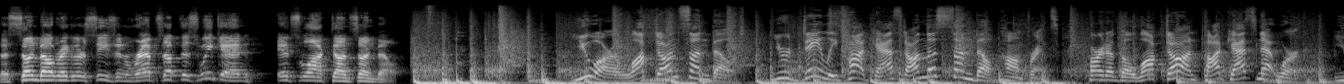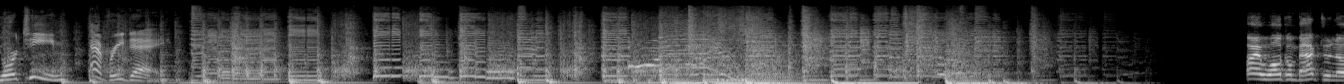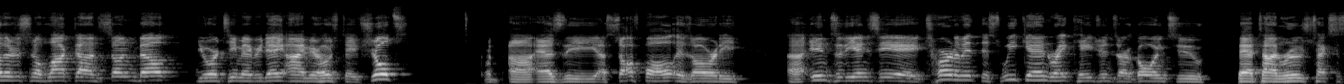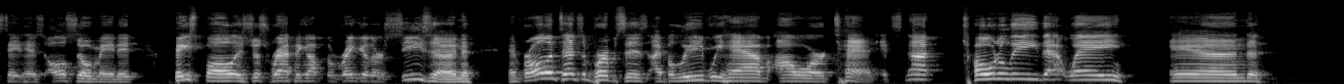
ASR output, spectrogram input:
The Sun Belt regular season wraps up this weekend. It's Locked On Sun Belt. You are Locked On Sun Belt, your daily podcast on the Sun Belt Conference, part of the Locked On Podcast Network. Your team every day. All right, welcome back to another edition of Locked On Sun Belt, your team every day. I'm your host, Dave Schultz. Uh, as the uh, softball is already uh, into the NCAA tournament this weekend, right? Cajuns are going to Baton Rouge. Texas State has also made it. Baseball is just wrapping up the regular season. And for all intents and purposes, I believe we have our 10. It's not totally that way. And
